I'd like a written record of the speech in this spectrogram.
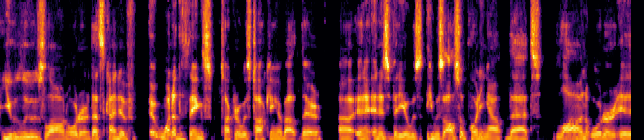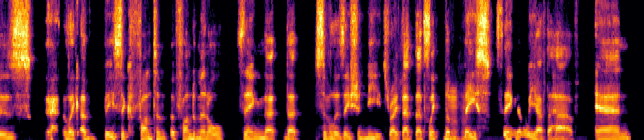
you lose law and order, that's kind of one of the things Tucker was talking about there uh, in, in, his video was he was also pointing out that law and order is like a basic funda- a fundamental thing that that civilization needs right? That that's like the mm-hmm. base thing that we have to have. And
